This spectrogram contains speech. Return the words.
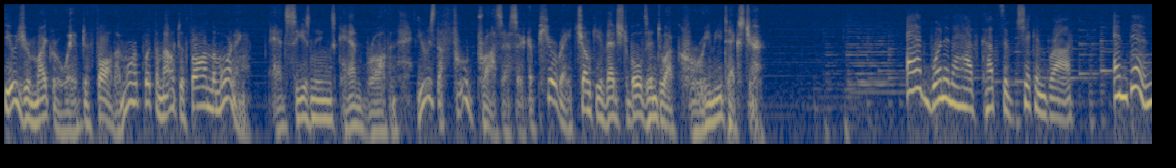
Use your microwave to thaw them or put them out to thaw in the morning. Add seasonings, canned broth, and use the food processor to puree chunky vegetables into a creamy texture. Add one and a half cups of chicken broth, and then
